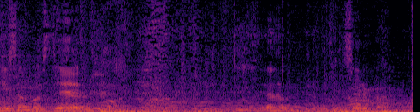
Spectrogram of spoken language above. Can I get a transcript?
He's almost dead. The other one could be considered about.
